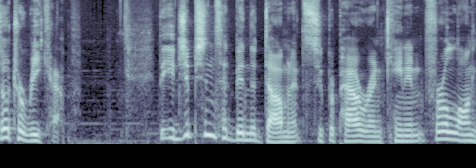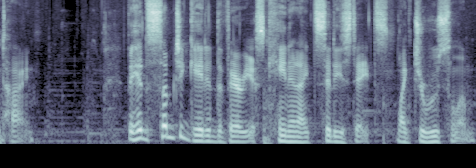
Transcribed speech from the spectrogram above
So, to recap, the Egyptians had been the dominant superpower in Canaan for a long time. They had subjugated the various Canaanite city states, like Jerusalem,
